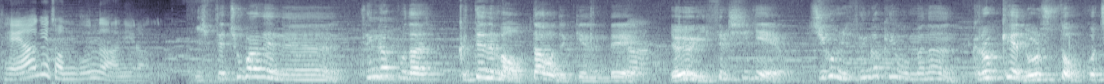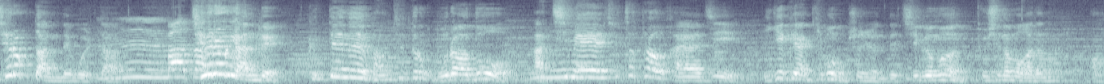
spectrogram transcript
대학이 전부는 아니라는 거. 20대 초반에는 생각보다 그때는 막 없다고 느끼는데 어. 여유 있을 시기예요. 지금 생각해 보면은 그렇게 놀 수도 없고 체력도 안 되고 일단 음. 체력이 안 돼. 그때는 밤새도록 놀아도 아침에 세차 타고 가야지 이게 그냥 기본 옵션이었는데 지금은 2시 넘어가잖아. 아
